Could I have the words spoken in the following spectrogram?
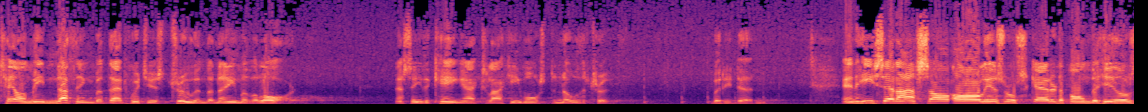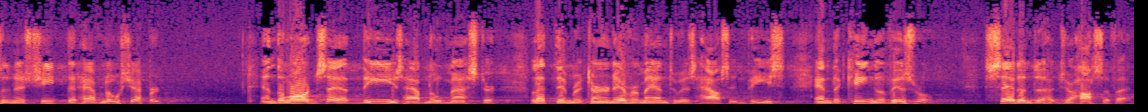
tell me nothing but that which is true in the name of the Lord? Now, see, the king acts like he wants to know the truth, but he doesn't. And he said, I saw all Israel scattered upon the hills, and as sheep that have no shepherd. And the Lord said, These have no master. Let them return every man to his house in peace. And the king of Israel said unto Jehoshaphat,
